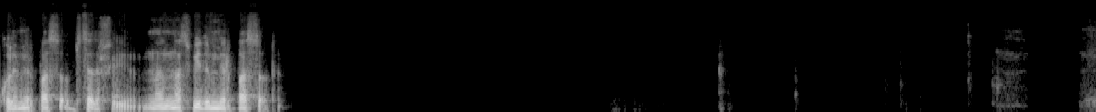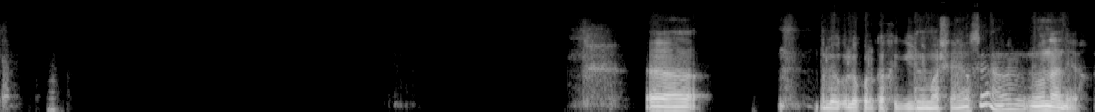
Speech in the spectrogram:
כל המרפסות, בסדר, שנצמיד עם מרפסות. לא, לא כל כך הגיוני מה שאני עושה, אבל נו נניח.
